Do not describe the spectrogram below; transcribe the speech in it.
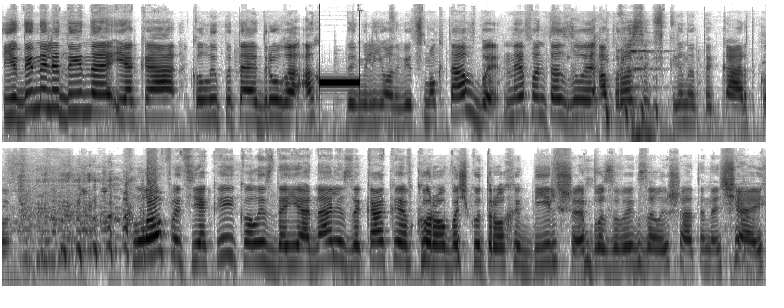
Єдина людина, яка, коли питає друга, а хуй мільйон відсмоктав би, не фантазує, а просить скинути картку. Хлопець, який коли здає аналізи, какає в коробочку трохи більше, бо звик залишати на чай.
